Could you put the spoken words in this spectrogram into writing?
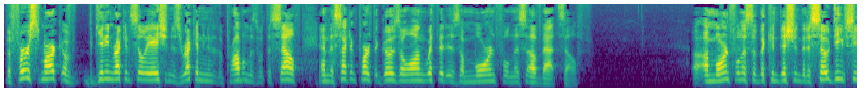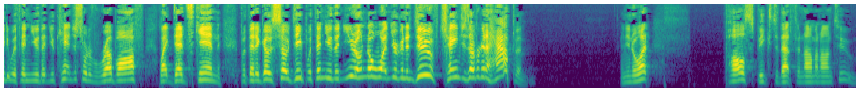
The first mark of beginning reconciliation is reckoning that the problem is with the self. And the second part that goes along with it is a mournfulness of that self. A mournfulness of the condition that is so deep seated within you that you can't just sort of rub off like dead skin, but that it goes so deep within you that you don't know what you're going to do if change is ever going to happen. And you know what? Paul speaks to that phenomenon too.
